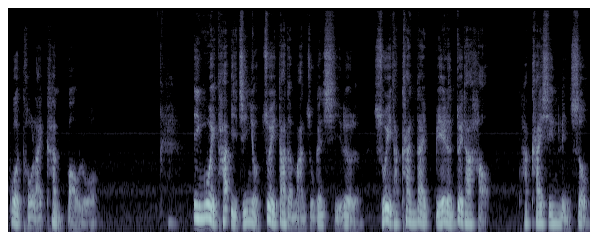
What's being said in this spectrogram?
过头来看保罗，因为他已经有最大的满足跟喜乐了，所以他看待别人对他好，他开心领受；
